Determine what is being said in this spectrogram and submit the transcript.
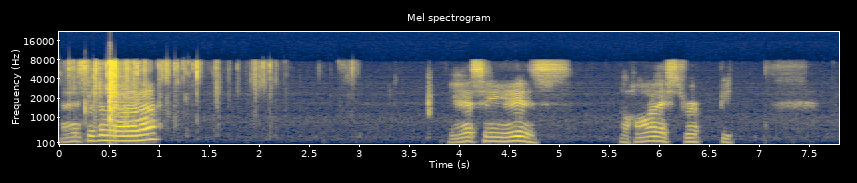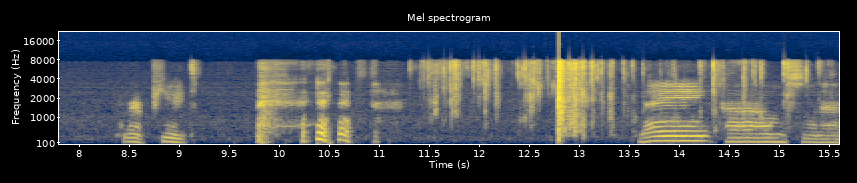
There's the banana. Yes, he is. The highest repu repute. Me, um, sort of.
